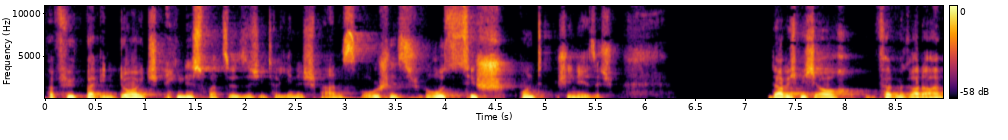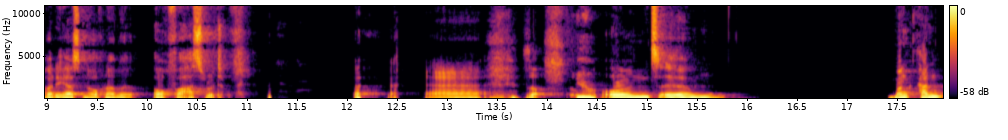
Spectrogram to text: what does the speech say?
verfügbar in Deutsch, Englisch, Französisch, Italienisch, Spanisch, Russisch, Russisch und Chinesisch. Da habe ich mich auch, fällt mir gerade ein, bei der ersten Aufnahme auch verhaspelt. so. Und ähm, man kann,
